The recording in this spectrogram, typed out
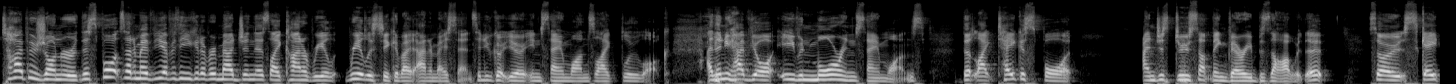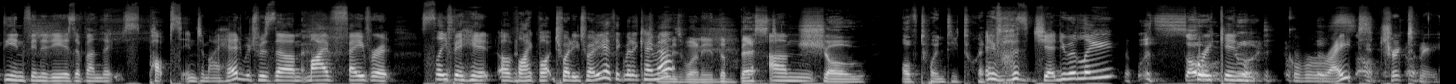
type of genre. There's sports anime, everything you could ever imagine. There's like kind of real realistic about anime sense, and you've got your insane ones like Blue Lock, and then you have your even more insane ones that like take a sport and just do something very bizarre with it. So, Skate the Infinity is a one that pops into my head, which was um, my favorite sleeper hit of like what 2020, I think, when it came out. 2020, the best show of 2020. It was genuinely It was so freaking good. great. Tricked me.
